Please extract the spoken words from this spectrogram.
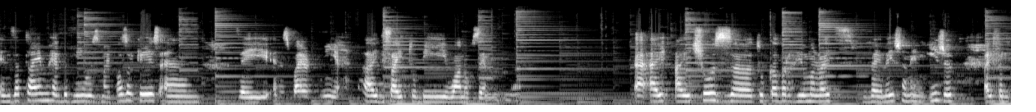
in that time helped me with my puzzle case, and they inspired me. I decided to be one of them. I, I chose uh, to cover human rights violation in Egypt I felt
